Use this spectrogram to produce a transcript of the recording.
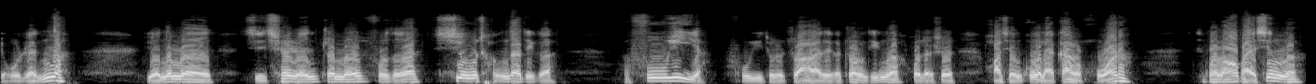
有人呢，有那么几千人专门负责修城的这个夫役呀，夫役就是抓来这个壮丁啊，或者是花钱雇来干活的这帮老百姓啊，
